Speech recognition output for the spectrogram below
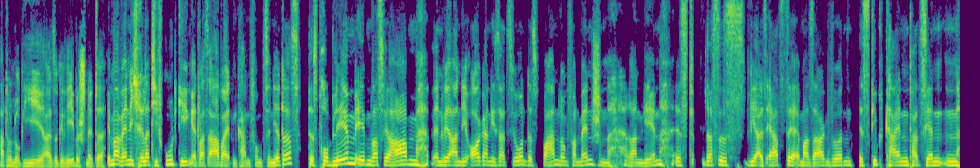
Pathologie, also Gewebeschnitte. Immer wenn ich relativ gut gegen etwas arbeiten kann, funktioniert das. Das Problem eben, was wir haben, wenn wir an die Organisation des Behandlung von Menschen rangehen, ist, dass es, wir als Ärzte ja immer sagen würden, es gibt keinen Patienten,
